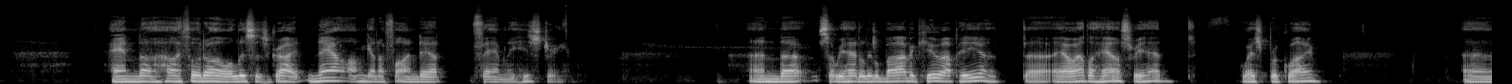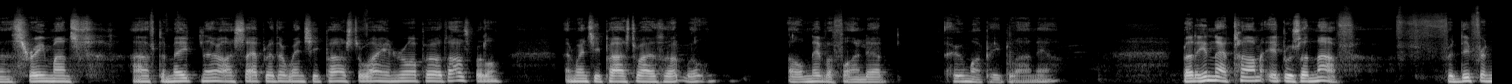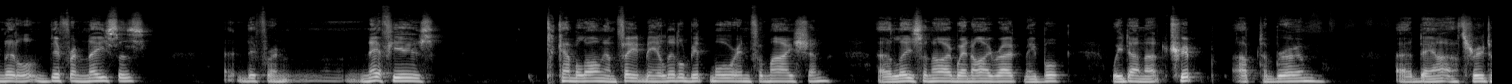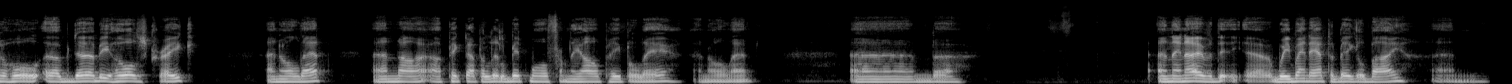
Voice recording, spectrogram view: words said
And uh, I thought, oh, well, this is great. Now I'm going to find out family history. And uh, so we had a little barbecue up here uh, our other house we had, Westbrook Way. Uh, three months after meeting her, I sat with her when she passed away in Royal Perth Hospital. And when she passed away, I thought, well, I'll never find out who my people are now. But in that time, it was enough for different little, different nieces, different nephews to come along and feed me a little bit more information. Uh, Lisa and I, when I wrote my book, we done a trip up to Broome, uh, down through to Hall, uh, Derby, Halls Creek, and all that. And I, I, picked up a little bit more from the old people there and all that. And uh, and then over the, uh, we went out to Beagle Bay and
